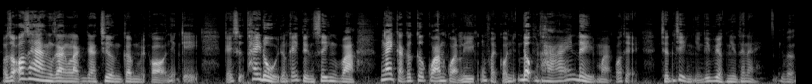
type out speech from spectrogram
và rõ ràng rằng là nhà trường cần phải có những cái cái sự thay đổi trong cách tuyển sinh và ngay cả các cơ quan quản lý cũng phải có những động thái để mà có thể chấn chỉnh những cái việc như thế này. Vâng.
